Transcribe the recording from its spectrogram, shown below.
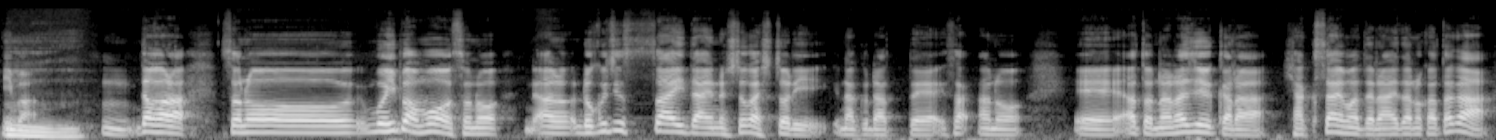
今、うん。うん、だからそのもう今もうそのあの60歳代の人が1人亡くなってさあの、えーあと70から100歳までの間の方が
